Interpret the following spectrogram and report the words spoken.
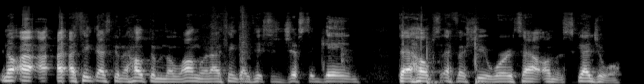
you know, I, I, think that's going to help them in the long run. I think that this is just a game that helps FSU where it's out on the schedule.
